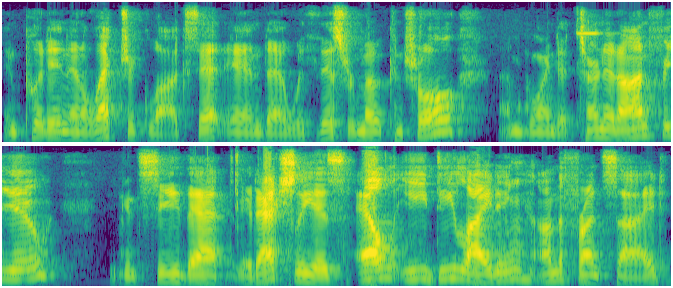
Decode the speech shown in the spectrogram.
and put in an electric log set. And uh, with this remote control, I'm going to turn it on for you. You can see that it actually is LED lighting on the front side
